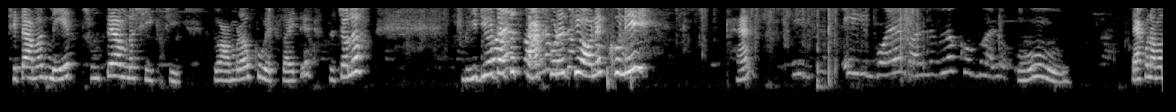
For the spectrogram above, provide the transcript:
সেটা আমার মেয়ের থ্রুতে আমরা শিখছি। তো আমরাও খুব এক্সাইটেড তো চলো ভিডিওটা তো স্টার্ট করেছি অনেকক্ষণই। হ্যাঁ? এই- এই বইয়ের গল্পগুলো খুব ভালো। হুম এখন আবার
